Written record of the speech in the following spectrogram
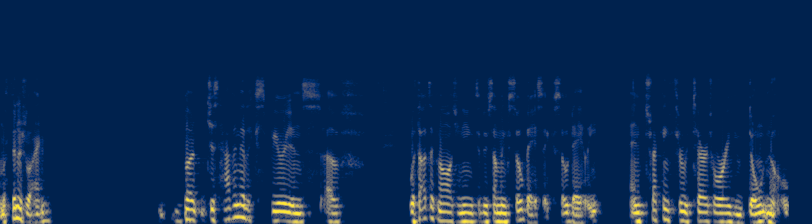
on the finish line. But just having that experience of Without technology needing to do something so basic, so daily, and trekking through territory you don't know.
